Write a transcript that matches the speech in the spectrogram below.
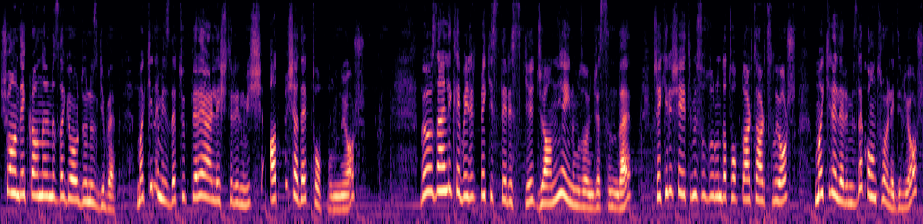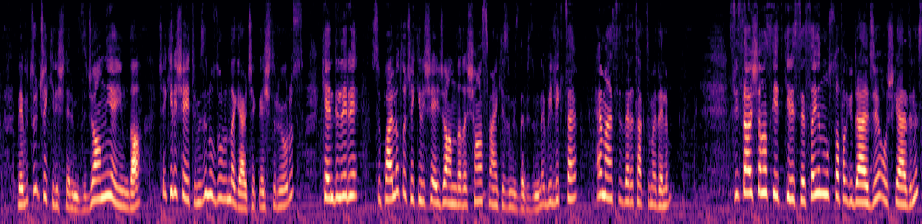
şu anda ekranlarınızda gördüğünüz gibi makinemizde tüplere yerleştirilmiş 60 adet top bulunuyor. Ve özellikle belirtmek isteriz ki canlı yayınımız öncesinde çekiliş heyetimiz huzurunda toplar tartılıyor, makinelerimiz de kontrol ediliyor ve bütün çekilişlerimizi canlı yayında çekiliş heyetimizin huzurunda gerçekleştiriyoruz. Kendileri Süper Loto çekiliş heyecanında da şans merkezimizde bizimle birlikte. Hemen sizlere takdim edelim. Sizler şans yetkilisi Sayın Mustafa Güdelci, hoş geldiniz.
